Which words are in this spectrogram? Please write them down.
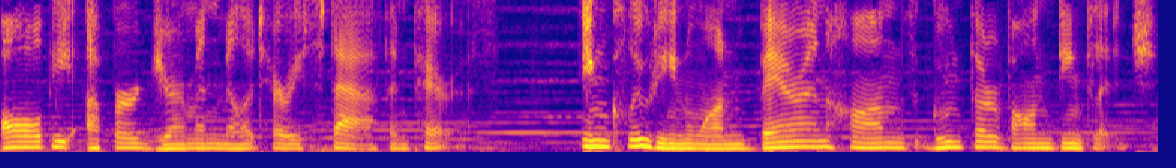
all the upper German military staff in Paris including one Baron Hans Gunther von Dincklage,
